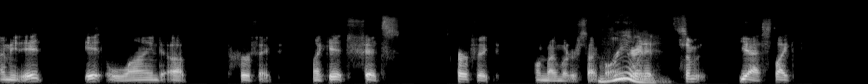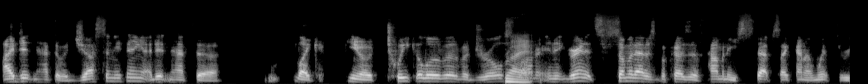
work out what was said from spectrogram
I mean it it lined up perfect. Like it fits perfect on my motorcycle. Really? Granted, some yes, like I didn't have to adjust anything. I didn't have to like you know tweak a little bit of a drill right. spotter. And it, granted, some of that is because of how many steps I kind of went through.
